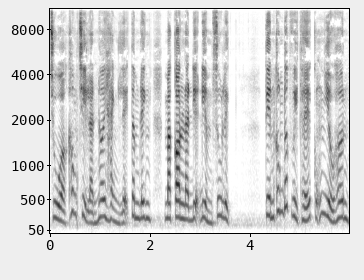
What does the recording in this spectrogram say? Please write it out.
chùa không chỉ là nơi hành lễ tâm linh mà còn là địa điểm du lịch. Tiền công đức vì thế cũng nhiều hơn.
